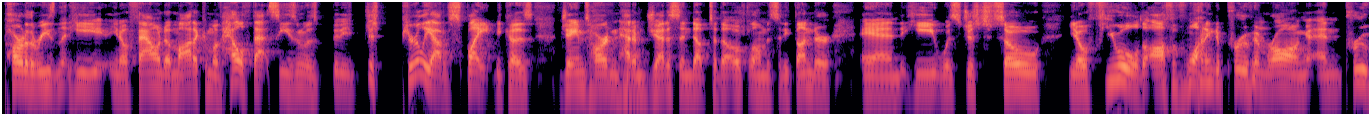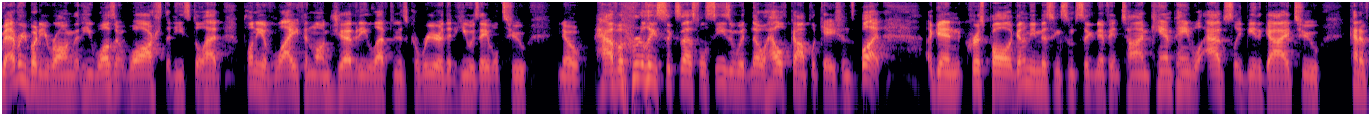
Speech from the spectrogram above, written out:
part of the reason that he you know found a modicum of health that season was just purely out of spite because James Harden had him jettisoned up to the Oklahoma City Thunder and he was just so, you know, fueled off of wanting to prove him wrong and prove everybody wrong that he wasn't washed, that he still had plenty of life and longevity left in his career, that he was able to, you know, have a really successful season with no health complications. But again, Chris Paul going to be missing some significant time. Cam Payne will absolutely be the guy to kind of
